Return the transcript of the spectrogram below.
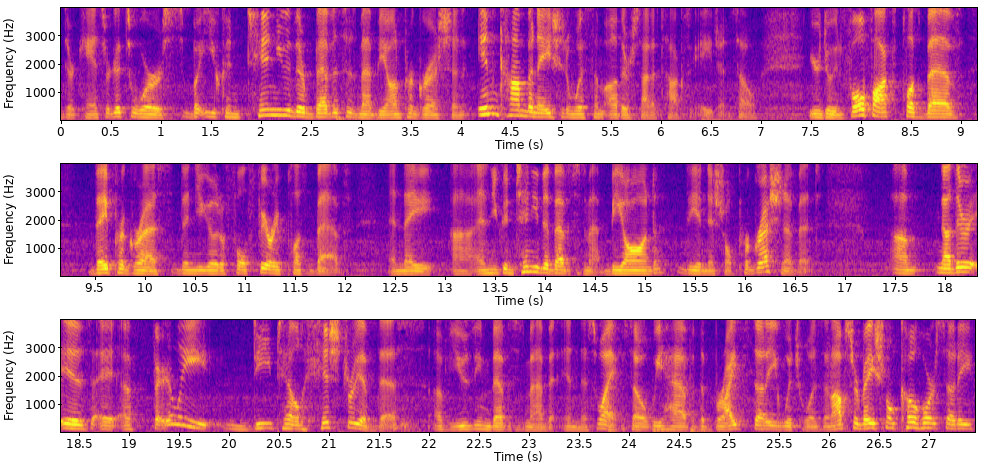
Their cancer gets worse, but you continue their bevacizumab beyond progression in combination with some other cytotoxic agent. So you're doing FOLFOX plus Bev, they progress, then you go to FOLFIRI plus Bev, and they uh, and you continue the bevacizumab beyond the initial progression event. Um, now, there is a, a, fairly detailed history of this, of using bevacizumab in this way. So, we have the BRiTE study, which was an observational cohort study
